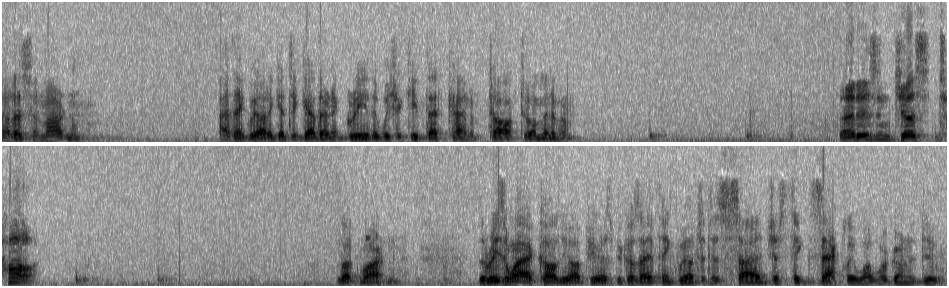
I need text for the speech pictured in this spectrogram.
Now listen, Martin. I think we ought to get together and agree that we should keep that kind of talk to a minimum. That isn't just talk. Look, Martin, the reason why I called you up here is because I think we ought to decide just exactly what we're going to do.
